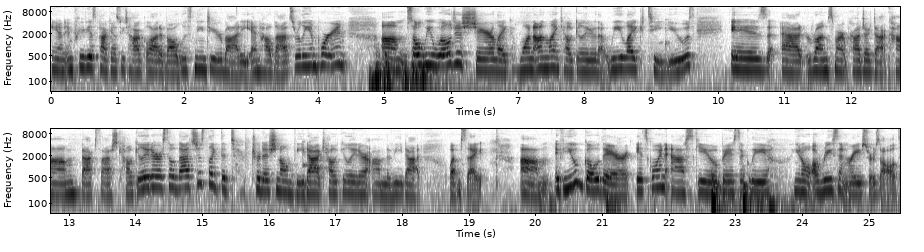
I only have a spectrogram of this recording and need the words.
And in previous podcasts, we talk a lot about listening to your body and how that's really important. Um, so we will just share like one online calculator that we like to use is at runsmartproject.com backslash calculator. So that's just like the t- traditional VDOT calculator on the VDOT website. Um, if you go there, it's going to ask you basically, you know, a recent race result.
